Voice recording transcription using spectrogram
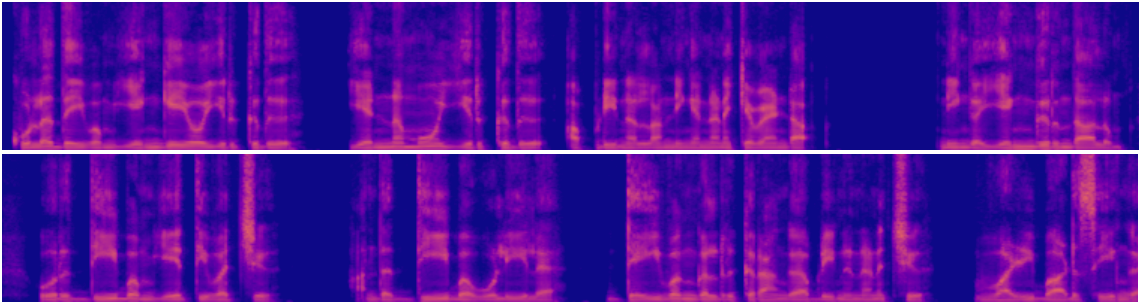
குலதெய்வம் எங்கேயோ இருக்குது, என்னமோ இருக்குது அப்படின்னெல்லாம் நீங்க நினைக்க வேண்டாம். நீங்க எங்கிருந்தாலும் ஒரு தீபம் ஏத்தி வச்சு, அந்த தீப ஒளியில தெய்வங்கள் இருக்கிறாங்க அப்படின்னு நினைச்சு வழிபாடு செய்யுங்க.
